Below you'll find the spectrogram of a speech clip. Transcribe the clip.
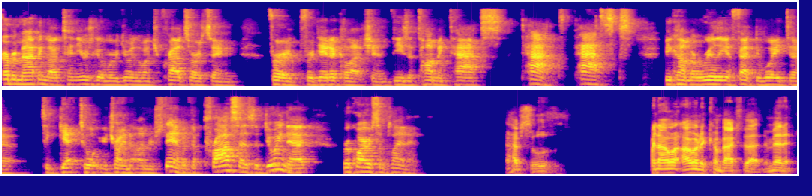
urban mapping about 10 years ago, when we were doing a bunch of crowdsourcing for, for data collection, these atomic tasks, task, tasks become a really effective way to to get to what you're trying to understand. But the process of doing that requires some planning. Absolutely. And I want I want to come back to that in a minute.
